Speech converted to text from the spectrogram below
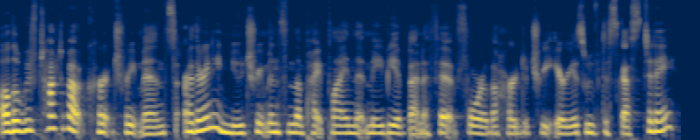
Although we've talked about current treatments, are there any new treatments in the pipeline that may be of benefit for the hard to treat areas we've discussed today?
